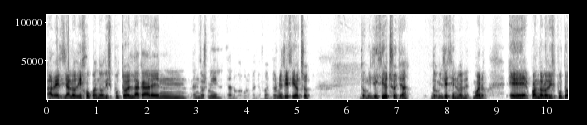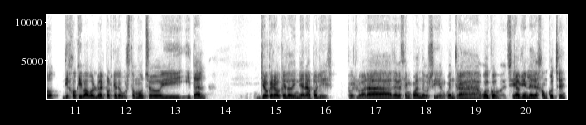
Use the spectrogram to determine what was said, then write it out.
A ver, ya lo dijo cuando disputó el Dakar en, en 2000, ya no me acuerdo qué año fue, en 2018. ¿2018 ya? ¿2019? Bueno, eh, cuando lo disputó dijo que iba a volver porque le gustó mucho y, tal. Yo creo que lo de Indianápolis pues lo hará de vez en cuando si encuentra hueco, si alguien le deja un coche.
